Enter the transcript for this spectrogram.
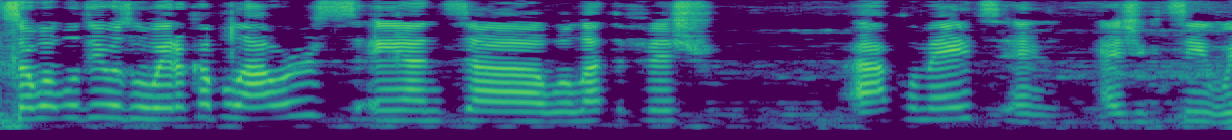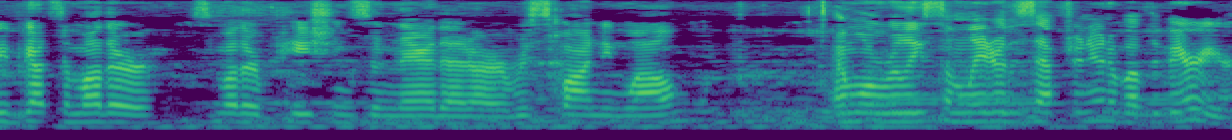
So what we'll do is we'll wait a couple hours and uh, we'll let the fish acclimate. And as you can see, we've got some other some other patients in there that are responding well. And we'll release them later this afternoon above the barrier.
